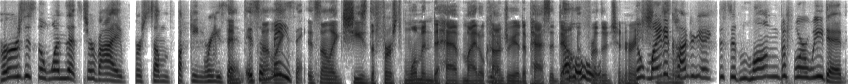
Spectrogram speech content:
hers is the one that survived for some fucking reason. And it's not like- amazing. it's not like she's the first woman to have mitochondria to pass it down No. to further generations. no, mitochondria existed long before we did.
